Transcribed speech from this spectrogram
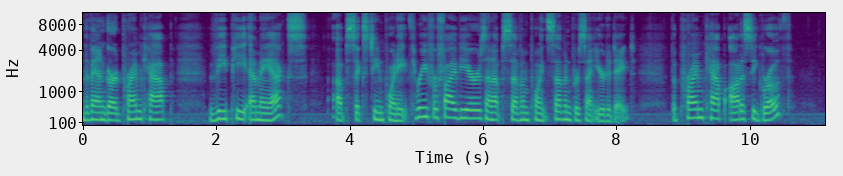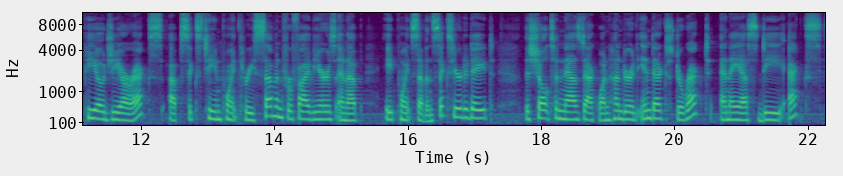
The Vanguard Prime Cap VPMAX, up 16.83 for five years and up 7.7% year to date. The Prime Cap Odyssey Growth, POGRX, up 16.37 for five years and up 8.76 year to date. The Shelton NASDAQ 100 Index Direct, NASDX,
